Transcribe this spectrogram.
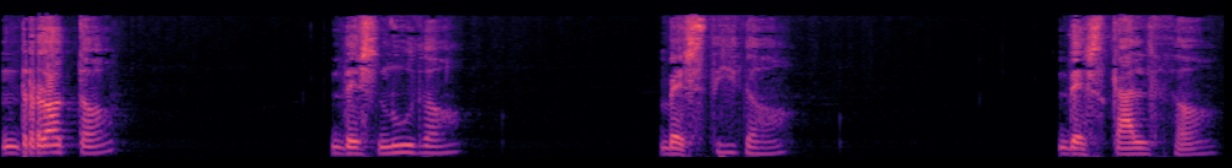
roto, desnudo, vestido, descalzo,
